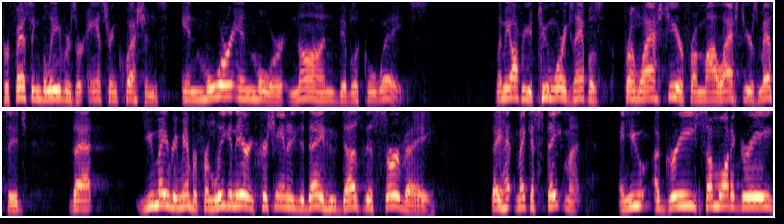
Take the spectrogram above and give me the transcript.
Professing believers are answering questions in more and more non biblical ways. Let me offer you two more examples from last year, from my last year's message, that you may remember from Ligonier and Christianity Today, who does this survey. They make a statement, and you agree, somewhat agree,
